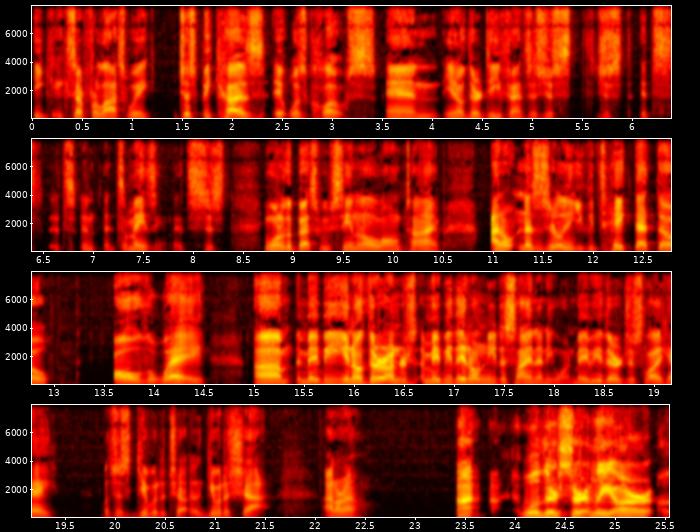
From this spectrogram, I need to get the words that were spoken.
except for last week, just because it was close, and you know their defense is just just it's it's it's amazing. It's just one of the best we've seen in a long time. I don't necessarily think you could take that though all the way. Um, maybe you know they're under. Maybe they don't need to sign anyone. Maybe they're just like, hey, let's just give it a ch- give it a shot. I don't know. Uh, well, there certainly are uh,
